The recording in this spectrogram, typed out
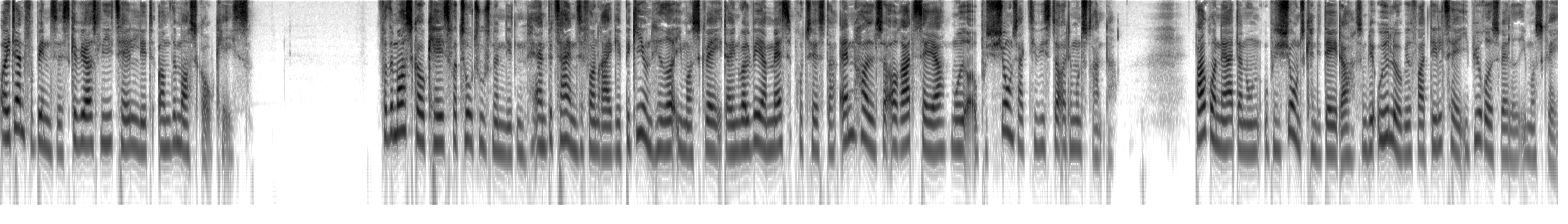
Og i den forbindelse skal vi også lige tale lidt om The Moscow Case. For The Moscow Case fra 2019 er en betegnelse for en række begivenheder i Moskva, der involverer masseprotester, anholdelser og retssager mod oppositionsaktivister og demonstranter. Baggrunden er, at der er nogle oppositionskandidater, som bliver udelukket fra at deltage i byrådsvalget i Moskva.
